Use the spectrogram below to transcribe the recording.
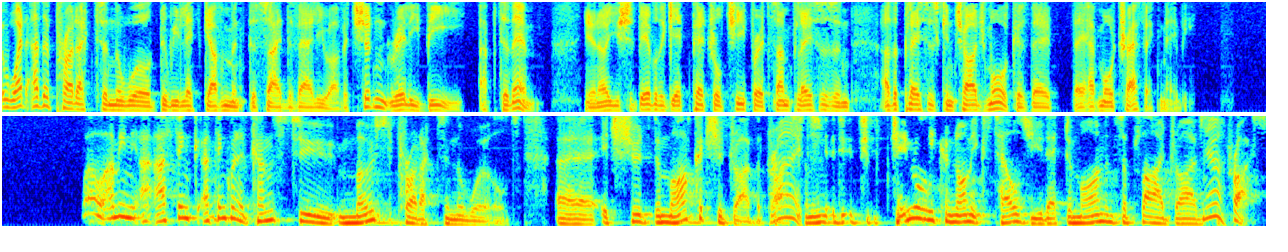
what other products in the world do we let government decide the value of? It shouldn't really be up to them. You know, you should be able to get petrol cheaper at some places, and other places can charge more because they they have more traffic, maybe. Well, I mean, I think I think when it comes to most products in the world, uh, it should the market should drive the price. Right. I mean, general economics tells you that demand and supply drives yeah. the price,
